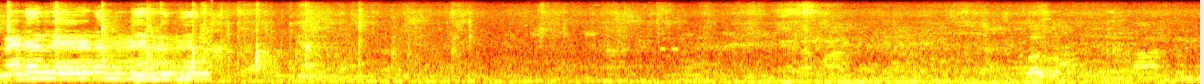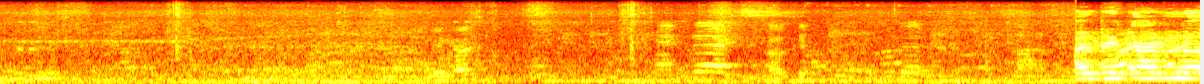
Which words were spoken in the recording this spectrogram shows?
మెడల్ వేయడం జరుగుతుంది. వరల్డ్ రికార్డులో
